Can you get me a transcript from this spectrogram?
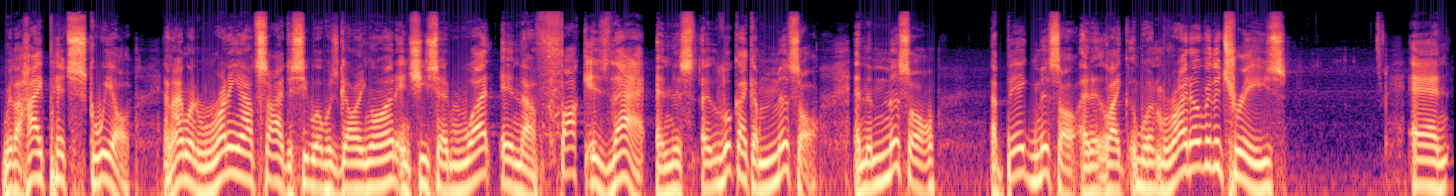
with a high pitched squeal. And I went running outside to see what was going on. And she said, What in the fuck is that? And this looked like a missile. And the missile, a big missile, and it like went right over the trees. And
